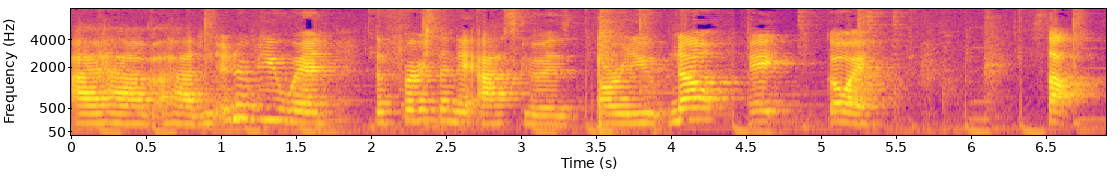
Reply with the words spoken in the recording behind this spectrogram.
I have had an interview with, the first thing they ask you is, are you, no, hey, go away, stop.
